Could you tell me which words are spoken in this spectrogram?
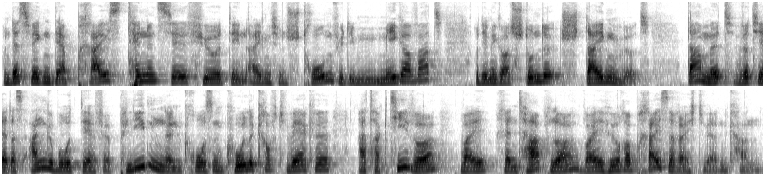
und deswegen der Preis tendenziell für den eigentlichen Strom, für die Megawatt oder die Megawattstunde steigen wird. Damit wird ja das Angebot der verbliebenen großen Kohlekraftwerke attraktiver, weil rentabler, weil höherer Preis erreicht werden kann.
